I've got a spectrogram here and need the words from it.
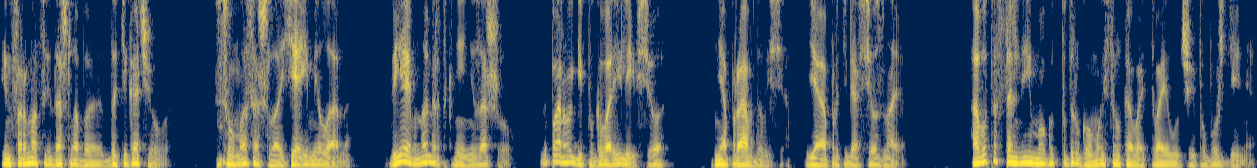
информация дошла бы до Тягачева. С ума сошла я и Милана. Да я и в номер-то к ней не зашел. На пороге поговорили и все. Не оправдывайся. Я про тебя все знаю. А вот остальные могут по-другому истолковать твои лучшие побуждения.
